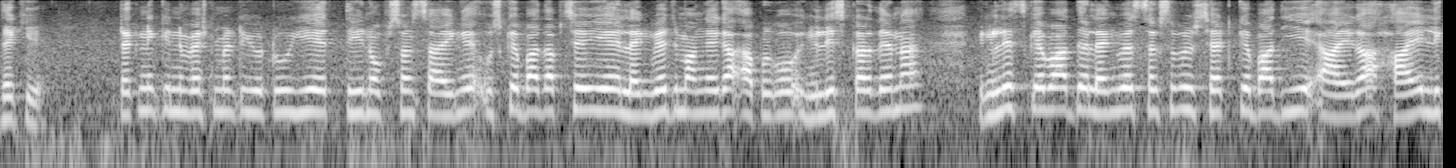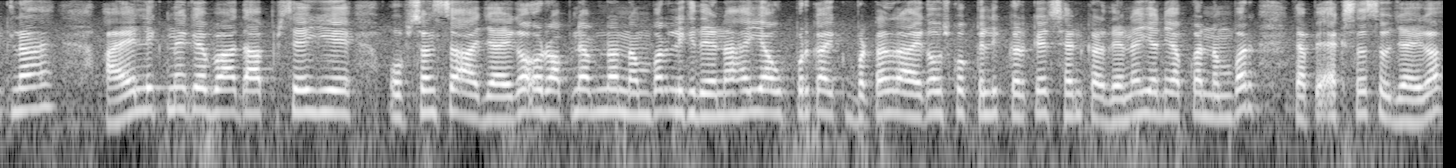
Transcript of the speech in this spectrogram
देखिए टेक्निक इन्वेस्टमेंट यूट्यूब ये तीन ऑप्शंस आएँगे। उसके बाद आपसे ये लैंग्वेज मांगेगा, आपको इंग्लिश कर देना है। इंग्लिश के बाद लैंग्वेज सक्सेसफुल सेट के बाद ये आएगा हाई लिखना है। हाई लिखने के बाद आपसे ये ऑप्शन आ जाएगा और आपने अपना नंबर लिख देना है या ऊपर का एक बटन आएगा, उसको क्लिक करके सेंड कर देना है, यानी आपका नंबर यहाँ पे एक्सेस हो जाएगा।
